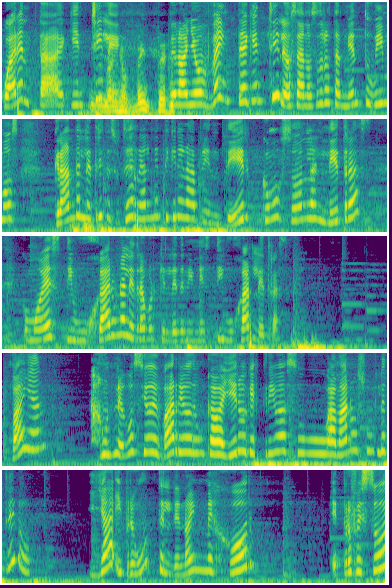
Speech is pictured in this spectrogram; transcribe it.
40 aquí en Chile De los años 20. de los años 20 aquí en Chile. O sea, nosotros también tuvimos grandes letristas. Si ustedes realmente quieren aprender cómo son las letras, cómo es dibujar una letra, porque el lettering es dibujar letras, vayan a un negocio de barrio de un caballero que escriba su, a mano sus letreros. Y ya, y pregúntenle, no hay mejor eh, profesor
